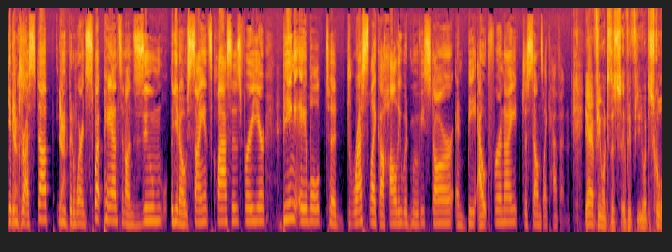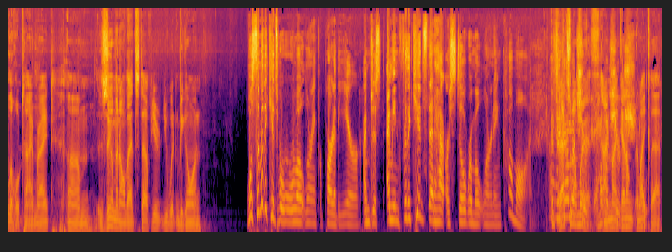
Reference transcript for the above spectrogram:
Getting Yes. dressed up. Yeah. You've been wearing sweatpants and on Zoom, you know, science classes for a year. Being able to dress like a Hollywood movie star and be out for a night just sounds like heaven. yeah, if you went to this, if, if you went to school the whole time, right? Um, Zoom and all that stuff, you you wouldn't be going. Well, some of the kids were remote learning for part of the year. I'm just, I mean, for the kids that ha- are still remote learning, come on. I think That's how what I'm with. I'm like, I don't like that.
